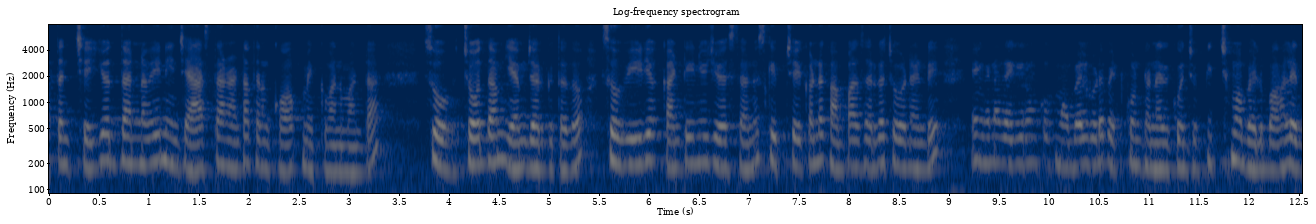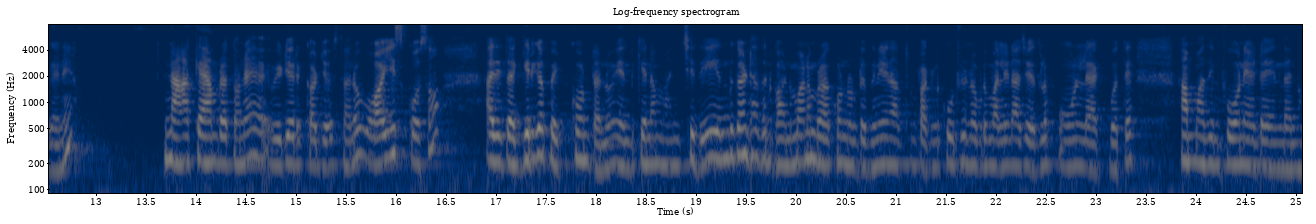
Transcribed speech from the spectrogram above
అతను చెయ్యొద్దన్నవి నేను చేస్తానంటే అతని కోపం ఎక్కువ అనమాట సో చూద్దాం ఏం జరుగుతుందో. సో వీడియో కంటిన్యూ చేస్తాను. స్కిప్ చేయకుండా కంపల్సరీగా చూడండి. ఇంకా నా దగ్గర ఇంకొక మొబైల్ కూడా పెట్టుకుంటాను. అది కొంచెం పిచ్ మొబైల్ బాగాలేదు కానీ నా కెమెరాతోనే వీడియో రికార్డ్ చేస్తాను. వాయిస్ కోసం అది దగ్గరగా పెట్టుకుంటాను. ఎందుకైనా మంచిది. ఎందుకంటే అతనికి అనుమానం రాకుండా ఉంటుంది. నేను అతను పక్కన కూర్చున్నప్పుడు మళ్ళీ నా చేతిలో ఫోన్ లేకపోతే అమ్మ దీని ఫోన్ ఏంటయిందని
